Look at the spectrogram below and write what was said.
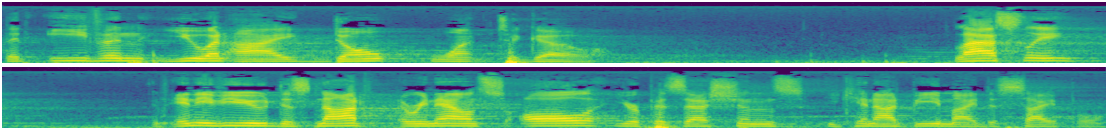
that even you and I don't want to go. Lastly, if any of you does not renounce all your possessions, you cannot be my disciple.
